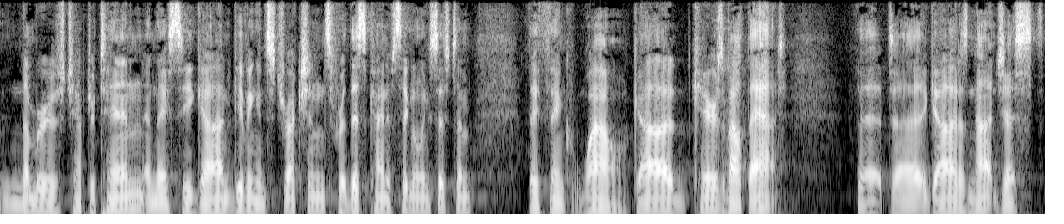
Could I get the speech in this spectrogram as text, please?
Numbers chapter 10 and they see God giving instructions for this kind of signaling system, they think, wow, God cares about that. That uh, God is not just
